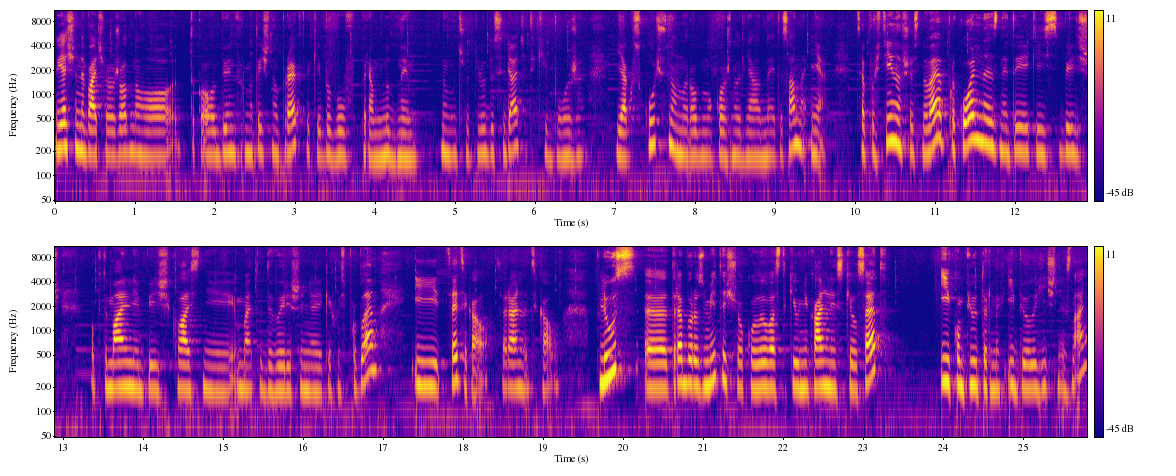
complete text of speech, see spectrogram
ну, я ще не бачила жодного такого біоінформатичного проєкту, який би був прям нудним. Ну, що люди сидять і такі, боже, як скучно, ми робимо кожного дня одне і те саме. Ні, це постійно щось нове, прикольне, знайти якісь більш оптимальні, більш класні методи вирішення якихось проблем. І це цікаво, це реально цікаво. Плюс е, треба розуміти, що коли у вас такий унікальний скілсет і комп'ютерних, і біологічних знань,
